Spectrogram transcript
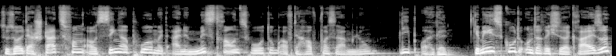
So soll der Staatsfonds aus Singapur mit einem Misstrauensvotum auf der Hauptversammlung liebäugeln. Gemäß gut unterrichteter Kreise,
